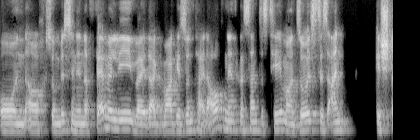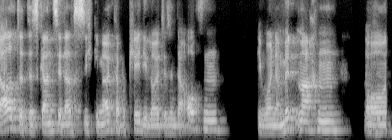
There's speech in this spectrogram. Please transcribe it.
Und auch so ein bisschen in der Family, weil da war Gesundheit auch ein interessantes Thema. Und so ist das an, gestartet, das Ganze, dass ich gemerkt habe, okay, die Leute sind da offen, die wollen da mitmachen. Mhm. und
